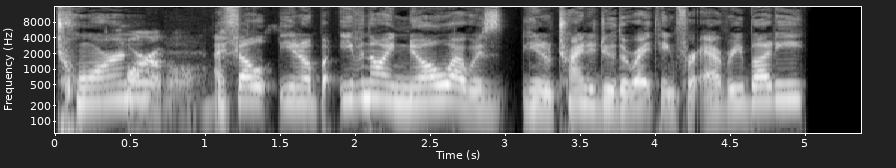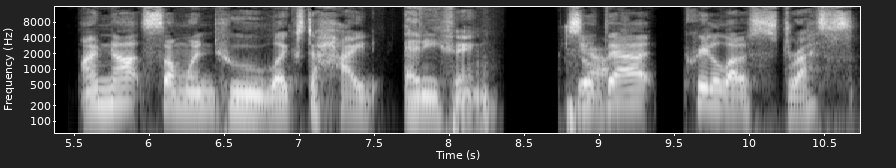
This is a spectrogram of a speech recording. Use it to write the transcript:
torn. horrible. I felt, you know, but even though I know I was, you know, trying to do the right thing for everybody, I'm not someone who likes to hide anything. So Yeah. that created a lot of stress.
